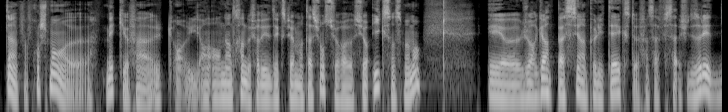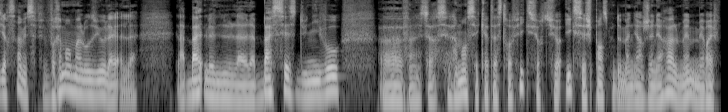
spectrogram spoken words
putain, franchement, euh, mec, on, est en train de faire des expérimentations sur X en ce moment et euh, je regarde passer un peu les textes. Enfin, ça, ça, je suis désolé de dire ça, mais ça fait vraiment mal aux yeux la la la, la, la bassesse du niveau. Euh, enfin, c'est vraiment c'est catastrophique sur sur X et je pense de manière générale même. Mais bref.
